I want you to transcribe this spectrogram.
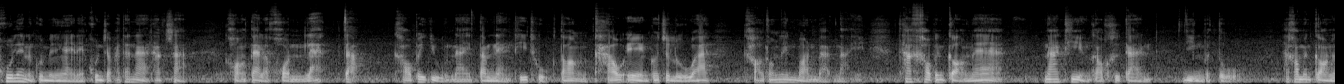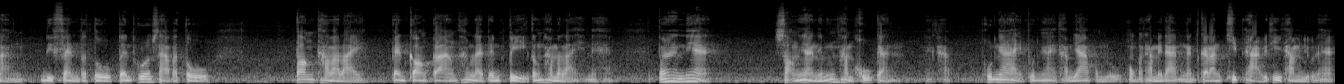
ผู้เล่นของคุณเป็นยังไงเนี่ยคุณจะพัฒนาทักษะของแต่ละคนและจับเขาไปอยู่ในตำแหน่งที่ถูกต้อง เขาเองก็จะรู้ว่าเขาต้องเล่นบอลแบบไหน ถ้าเขาเป็นกองหน้าหน้าที่ของเขาคือการยิงประตู ถ้าเขาเป็นกองหลังดีเฟนต์ประตู เป็นผู้รักษาประตูต้องทำอะไร เป็นกองกลางต้องทำอะไรเป็นปีกต้องทำอะไรนะฮะเพราะฉะนั้นเนี่ยสองอย่างนี้ต้องทำคู่กันนะครับ พูดง่ายพูดง่ายทำยากผมรู้ผมก็ทำไม่ได้เหมือนกันกำลังคิดหาวิธีทำอยู่นะฮะ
